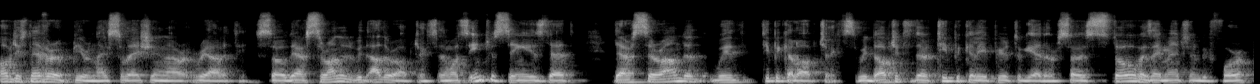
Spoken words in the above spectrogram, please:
objects never appear in isolation in our reality. So they are surrounded with other objects. And what's interesting is that they are surrounded with typical objects, with objects that typically appear together. So a stove, as I mentioned before,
